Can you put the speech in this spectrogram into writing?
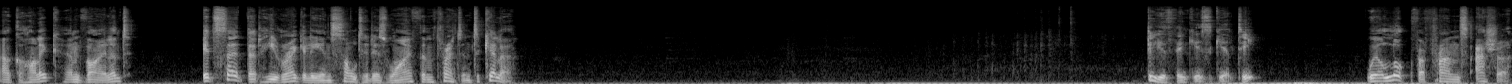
Alcoholic and violent. It's said that he regularly insulted his wife and threatened to kill her. Do you think he's guilty? We'll look for Franz Asher.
